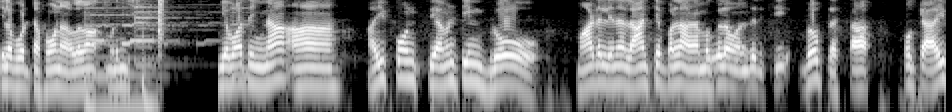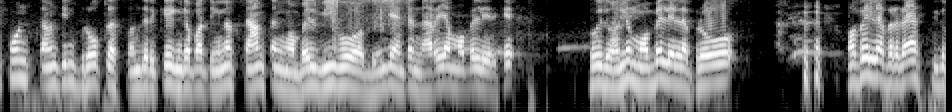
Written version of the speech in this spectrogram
கீழே போட்டேன் ஃபோன் அவ்வளோதான் முடிஞ்சிச்சு. இங்கே பார்த்தீங்கன்னா ஐஃபோன் செவன்டீன் ப்ரோ மாடல் என்ன லான்ச்சே பண்ணலாம் நமக்குள்ளே வந்துருச்சு. ப்ரோ ப்ளஸ்ஸா okay iPhone seventeen pro plus வந்திருக்கு. இங்கே பார்த்தீங்கன்னா சாம்சங் மொபைல் விவோ அப்படின்ட்டு என்கிட்ட நிறைய மொபைல் இருக்குது ஓ, இது வந்து மொபைல் இல்லை ப்ரோ மொபைலில் பிரதர்ஸ் இது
